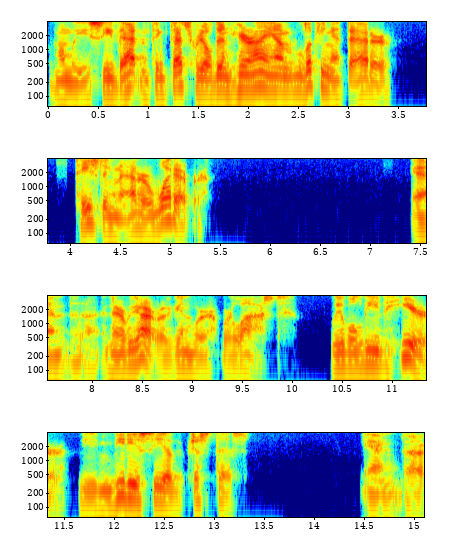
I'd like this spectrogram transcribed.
when we see that and think that's real, then here I am looking at that or tasting that or whatever. And, uh, and there we are. Again, we're, we're lost. We will leave here the immediacy of just this and uh,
